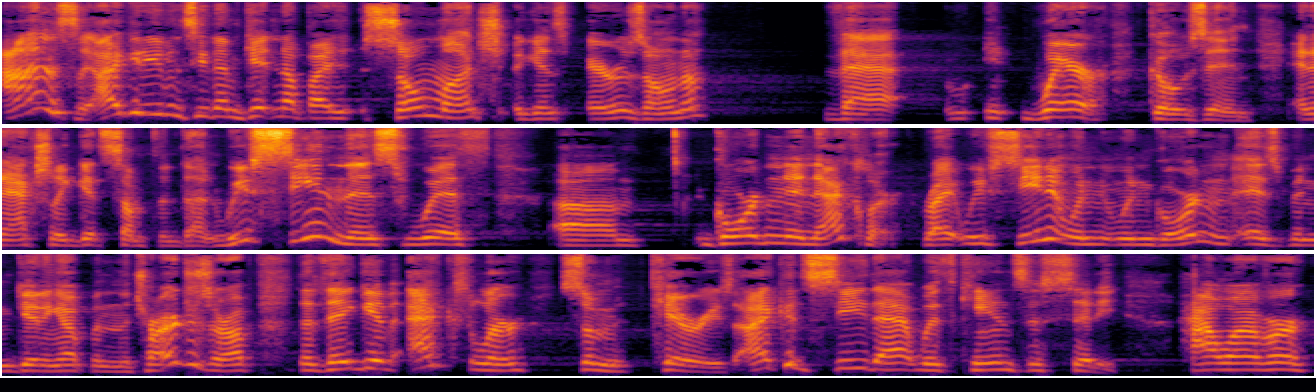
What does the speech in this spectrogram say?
honestly, I could even see them getting up by so much against Arizona that Ware goes in and actually gets something done. We've seen this with um, Gordon and Ekeler, right? We've seen it when when Gordon has been getting up and the Chargers are up that they give Ekeler some carries. I could see that with Kansas City. However,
